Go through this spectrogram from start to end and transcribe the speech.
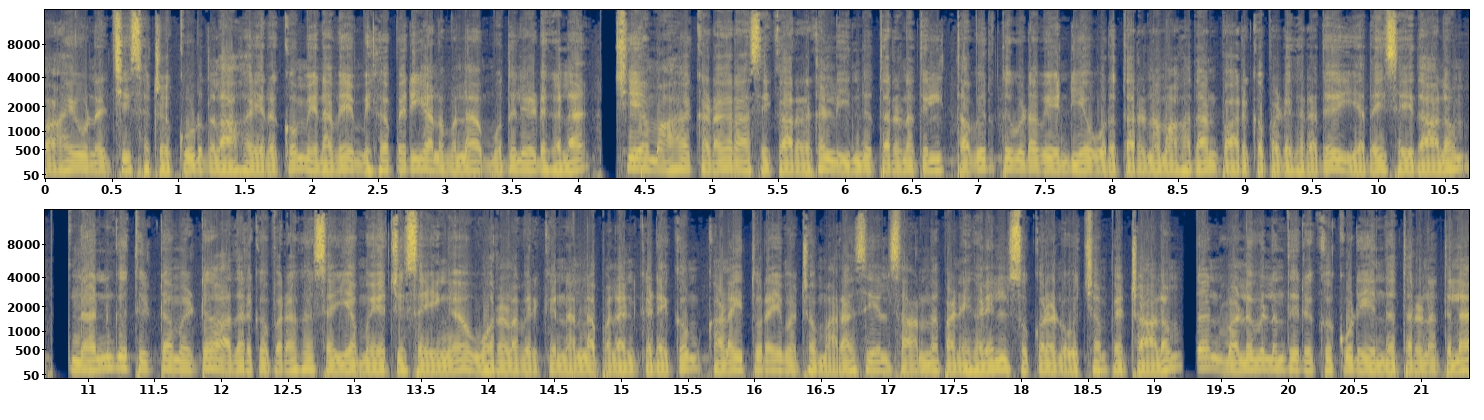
பகை உணர்ச்சி சற்று கூடுதலாக இருக்கும். எனவே மிகப்பெரிய அளவில் முதலீடுகளை நிச்சயமாக கடகராசிக்காரர்கள் இந்த தருணத்தில் தவிர்த்து விட வேண்டிய ஒரு தருணமாக தான் பார்க்கப்படுகிறது. எதை செய்தாலும் நன்கு திட்டமிட்டு அதற்கு பிறகு செய்ய முயற்சி செய்யுங்க. ஓரளவிற்கு நல்ல பலன் கிடைக்கும். கலை கலைத்துறை மற்றும் அரசியல் சார்ந்த பணிகளில் சுக்கரன் உச்சம் பெற்றாலும் புதன் வலுவிழந்து இருக்கக்கூடிய இந்த தருணத்துல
